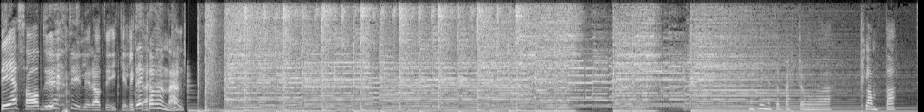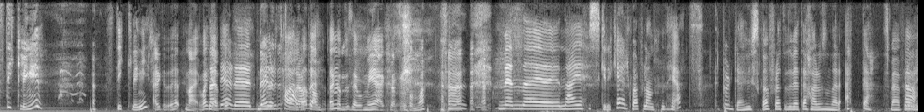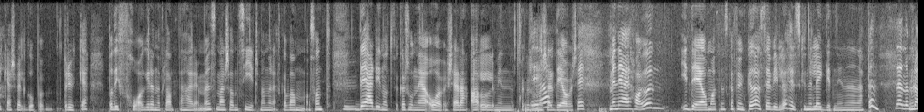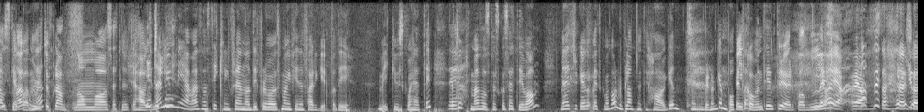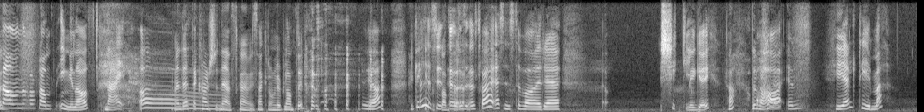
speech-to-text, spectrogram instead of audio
Det sa du tidligere at du ikke likte. Det kan hende. Kanskje. Nå har vi nettopp vært og planta stiklinger. Stiklinger? Er det ikke det det heter? Nei, hva Nei, heter det er det, Det er det du tar av det. planten. Der kan du se hvor mye jeg klarte å få med. Men eh, nei, jeg husker ikke helt hva planten het. Burde jeg huska, for at du vet jeg har en sånn der app jeg, som jeg for øvrig ikke er så veldig god på å bruke. På de få grønne plantene jeg har hjemme, som er sånn, sier til meg når jeg skal vanne og sånt. Det er de notifikasjonene jeg overser. da. Alle mine notifikasjoner Ja. de overser. Men jeg har jo en idé om at den skal funke, da, så jeg vil jo helst kunne legge den inn i den appen. Denne planten da, kommer du til å plante den om og sette den ut i hagen, Jeg tok eller? med meg en sånn stikling fra en av de, for det var jo så mange fine farger på de vi ikke husker hva heter. Jeg tok med meg en sånn som jeg skal sette i vann, men jeg, jeg vet ikke om jeg kommer til å plante den ut i hagen. Det blir nok en potte. Velkommen til interiørpodden, Å, Oh, ja, ja. Ikke navnet på planten. Ingen av oss. nei, Oh. men dette er kanskje den eneste gangen vi snakker om litt planter. Ja. Jeg Jeg syns, jeg, jeg det var uh, skikkelig gøy Ja, det å var ha det. en hel time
